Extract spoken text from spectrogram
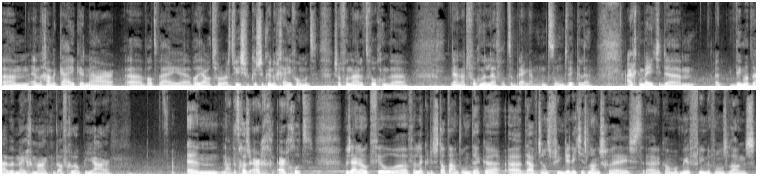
Um, en dan gaan we kijken naar uh, wat wij, wat, ja, wat voor advies we kunnen geven om het soort van naar het volgende, ja, naar het volgende level te brengen, om te ontwikkelen. Eigenlijk een beetje de het ding wat wij hebben meegemaakt in het afgelopen jaar. En nou, dat gaat dus erg, erg goed. We zijn ook veel, uh, veel lekker de stad aan het ontdekken. Uh, David Jans vriendinnetjes langs geweest. Uh, er komen wat meer vrienden van ons langs.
